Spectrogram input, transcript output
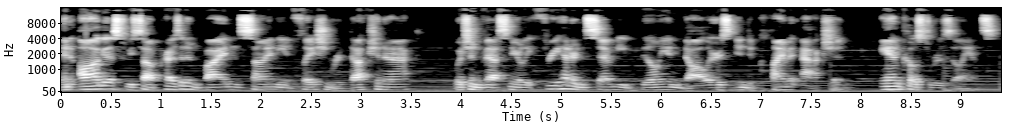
In August, we saw President Biden sign the Inflation Reduction Act, which invests nearly $370 billion into climate action and coastal resilience.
